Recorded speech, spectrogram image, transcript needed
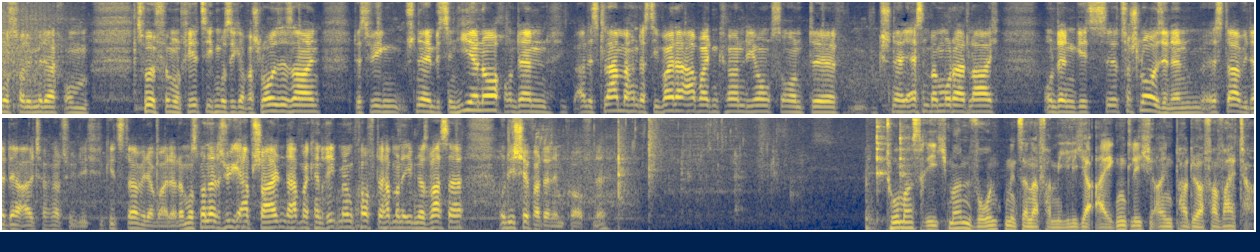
Muss heute Mittag um 12.45 Uhr muss ich auf der Schleuse sein. Deswegen schnell ein bisschen hier noch und dann alles klar machen, dass die weiterarbeiten können, die Jungs. Und äh, schnell essen beim Mutter gleich. Und dann geht's äh, zur Schleuse. Dann ist da wieder der Alltag natürlich. Geht's da wieder weiter. Da muss man natürlich abschalten. Da hat man kein Red mehr im Kopf. Da hat man eben das Wasser und die Schifffahrt dann im Kopf. Ne? Thomas Riechmann wohnt mit seiner Familie eigentlich ein paar Dörfer weiter.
